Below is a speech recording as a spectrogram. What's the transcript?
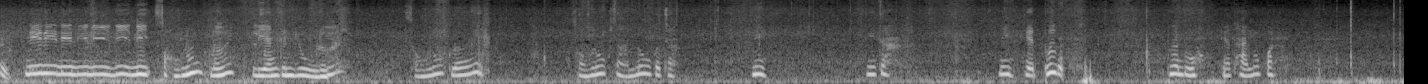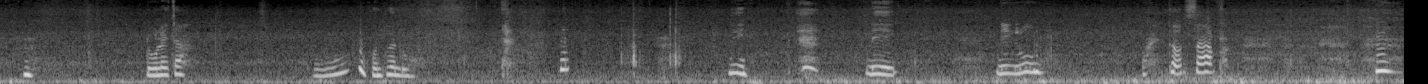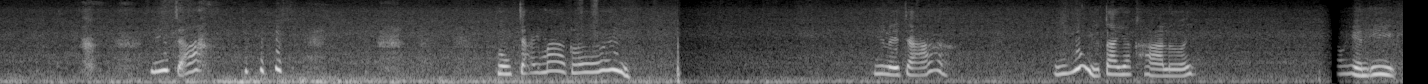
นี่นี่นี่นี่นี่นี่นี่สองลูกเลย เลี้ยงกันอยู่เลยสองลูกเลยสองลูกสามลูกก็จ้ะนี่ นี่จ้ะนี่เห็ดพึ่ง เพื่อนดูเดี๋ยวถ่ายรูปก่อนดูเลยจ้ะโอ้เพื่อนเพื่อนดู นี่ นี่นี่ลูกโทรศัพท์ นี่จ้ะถูกใจมากเลย นี่เลยจ้าอื้ออยู่ใตายาคาเลย เราเห็นอีก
